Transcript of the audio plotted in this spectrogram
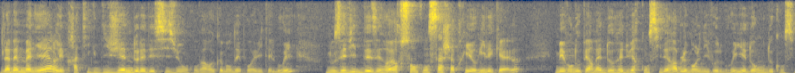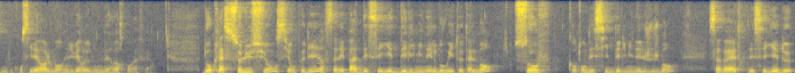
De la même manière, les pratiques d'hygiène de la décision qu'on va recommander pour éviter le bruit nous évitent des erreurs sans qu'on sache a priori lesquelles, mais vont nous permettre de réduire considérablement le niveau de bruit et donc de, considérablement réduire le nombre d'erreurs qu'on va faire. Donc la solution, si on peut dire, ça n'est pas d'essayer d'éliminer le bruit totalement, sauf quand on décide d'éliminer le jugement, ça va être d'essayer de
